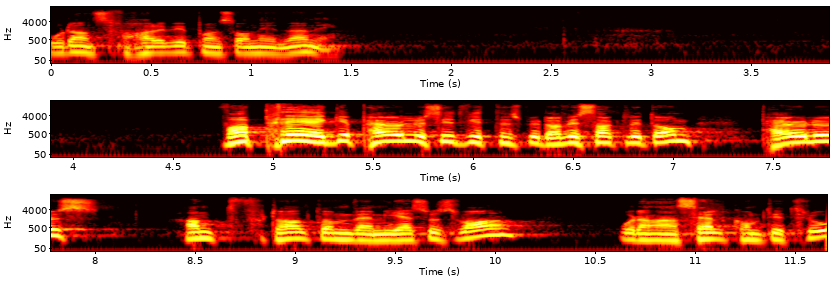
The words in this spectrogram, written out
Hvordan svarer vi på en sånn innvending? Hva preger Paulus sitt vitnesbyrd? Har vi sagt litt om. Paulus han fortalte om hvem Jesus var hvordan han selv kom til tro.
